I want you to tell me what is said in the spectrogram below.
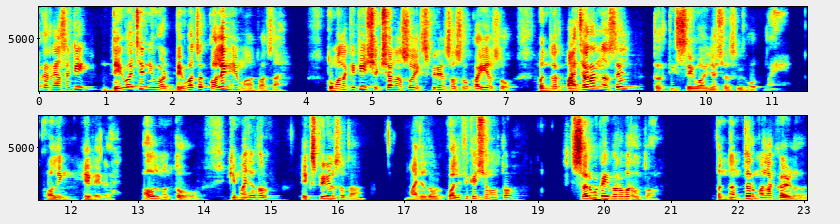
करण्यासाठी देवाची निवड देवाचं कॉलिंग हे महत्वाचं आहे. तुम्हाला किती शिक्षण असो एक्सपिरियन्स असो काही असो पण जर पाचारण नसेल तर ती सेवा यशस्वी होत नाही. कॉलिंग हे वेगळं आहे. पाऊल म्हणतो की माझ्याजवळ एक्सपिरियन्स होता माझ्याजवळ क्वालिफिकेशन होतं सर्व काही बरोबर होतं. पण नंतर मला कळलं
